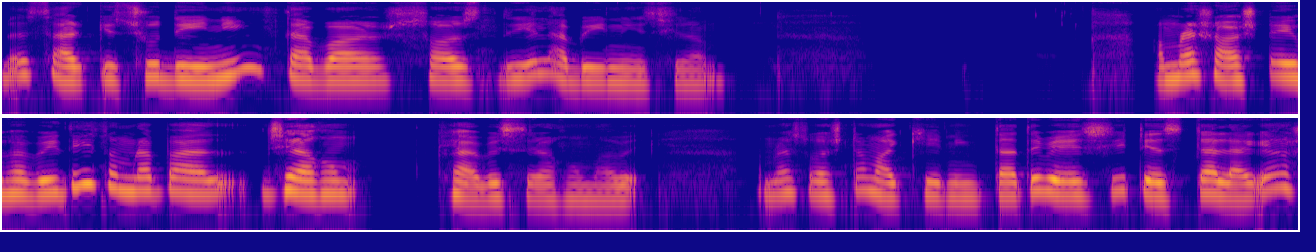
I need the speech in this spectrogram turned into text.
ব্যাস, আর কিছু দিইনি, তারপর সস দিয়ে লাবিয়ে নিয়েছিলাম। আমরা সসটা এইভাবেই দিই, তোমরা পাল যেরকম খাবে সেরকমভাবে। আমরা সসটা মাখিয়ে নিই, তাতে বেশি টেস্টটা লাগে আর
